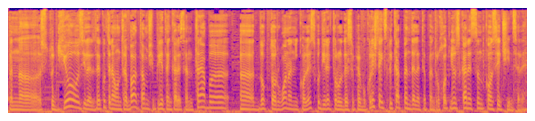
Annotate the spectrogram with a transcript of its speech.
în uh, studio zilele trecute. Ne-au întrebat, am și prieteni care se întreabă. Uh, Dr. Oana Nicolescu, directorul DSP București, a explicat pe îndelete pentru Hot News care sunt consecințele.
